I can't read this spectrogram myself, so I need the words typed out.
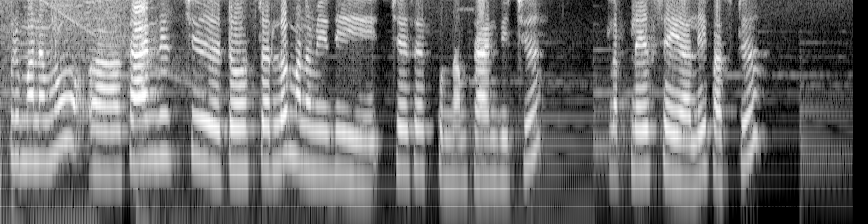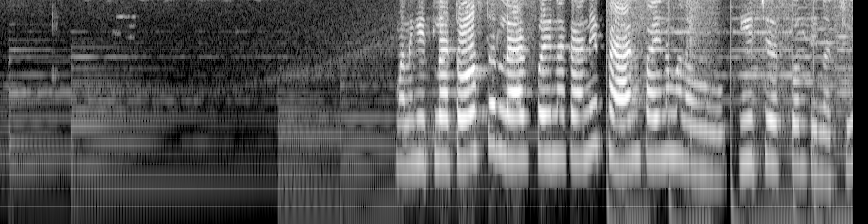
ఇప్పుడు మనము శాండ్విచ్ టోస్టర్లో మనం ఇది చేసేసుకుందాం శాండ్విచ్. ఇట్లా ప్లేస్ చేయాలి ఫస్ట్. మనకి ఇట్లా టోస్టర్ లేకపోయినా కానీ ప్యాన్ పైన మనం హీట్ చేసుకొని తినచ్చు.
